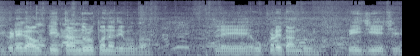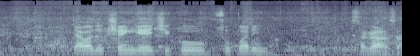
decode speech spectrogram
इकडे गावठी तांदूळ पण आहे बघा. आपले उकडे तांदूळ पेजीचे त्या बाजूक शेंगे चिकू सुपारी सगळा असा.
